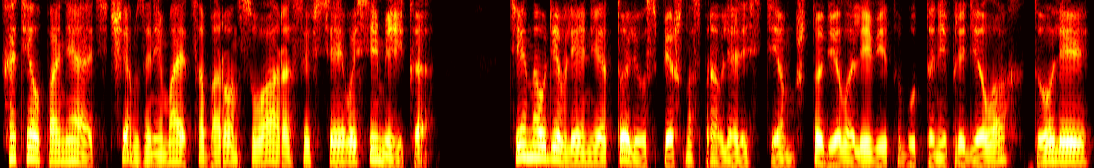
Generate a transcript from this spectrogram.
Хотел понять, чем занимается барон Суарес и вся его семейка. Те, на удивление, то ли успешно справлялись с тем, что делали вид, будто не при делах, то ли...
